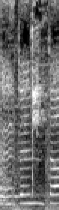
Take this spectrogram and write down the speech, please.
que te entabas.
